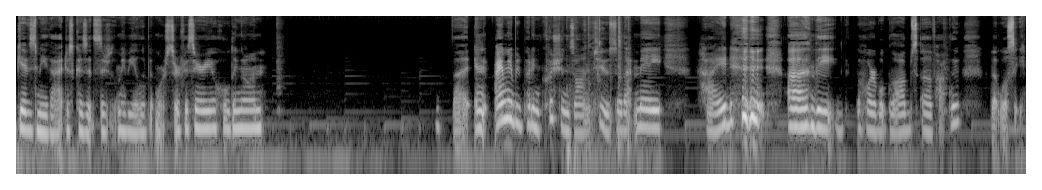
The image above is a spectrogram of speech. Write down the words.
gives me that just because it's there's maybe a little bit more surface area holding on. But and I'm going to be putting cushions on too so that may hide uh, the horrible globs of hot glue but we'll see.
